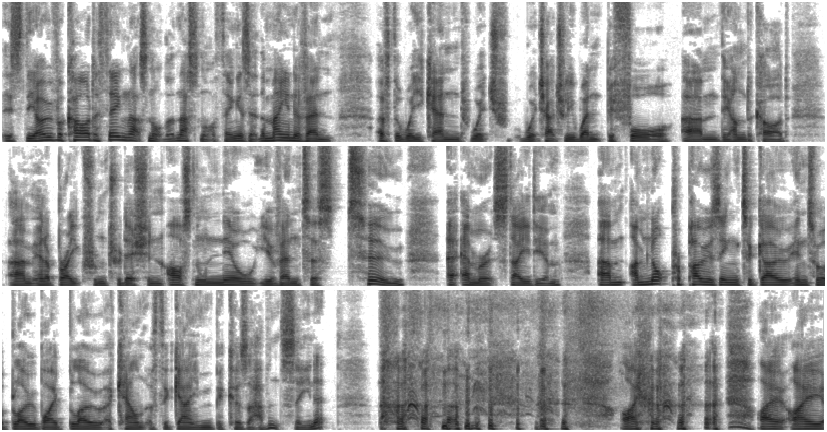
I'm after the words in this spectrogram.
is the overcard a thing? That's not that's not a thing, is it? The main event of the weekend, which which actually went before um, the undercard um, in a break from tradition. Arsenal nil, Juventus two at Emirates Stadium. Um, I'm not proposing to go into a blow by blow account of the game because I haven't seen it. I, I, I,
